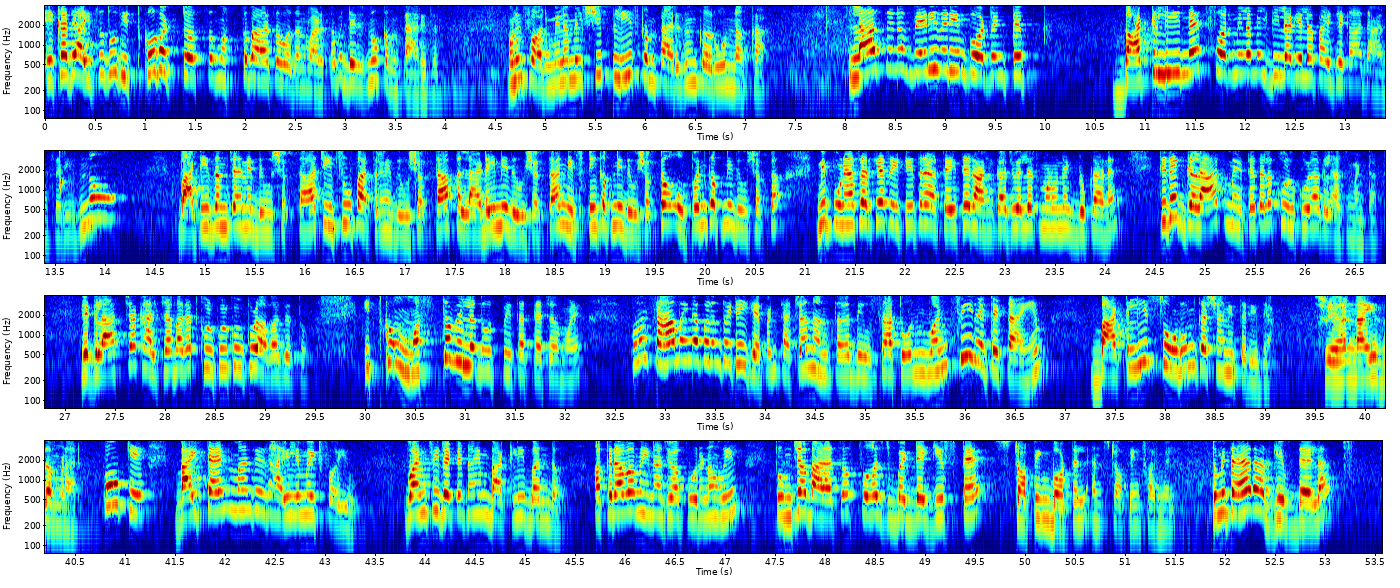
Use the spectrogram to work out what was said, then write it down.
एखाद्या आईचं दूध इतकं घट्ट असतं मस्त बाळाचं वजन वाढतं but there is no comparison म्हणून फॉर्म्युला मिल्कशी प्लीज कंपॅरिझन करू नका. Last and a very very important tip बाटलीनेच formula milk दिला गेला पाहिजे का? द आन्सर इज नो वाटी चमच्याने देऊ शकता चिचू पात्रने देऊ शकता पलाडईने देऊ शकता निफ्टी कपने देऊ शकता ओपन कपने देऊ शकता. मी पुण्यासारख्या सिटीत राहते इथे रांका ज्वेलर्स म्हणून एक दुकान आहे. तिथे ग्लास मिळते त्याला खुळखुळा ग्लास म्हणतात. म्हणजे ग्लासच्या खालच्या भागात खुळखुळ खुळखुळ आवाज येतो. इतकं मस्त विल्लं दूध पितात त्याच्यामुळे. म्हणून सहा महिन्यापर्यंत ठीक आहे पण त्याच्यानंतर दिवसातून one feed at a time बाटली सोडून कशाने तरी द्या. श्रेया नाही जमणार. Okay by ten months is high limit for you one feed at a time बाटली बंद. अकरावा महिना जेव्हा पूर्ण होईल तुमच्या बाळाचं फर्स्ट बड्डे गिफ्ट आहे stopping bottle and stopping formula तुम्ही तयार आहात गिफ्ट द्यायला?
